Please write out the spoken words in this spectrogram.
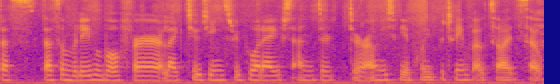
that's that's unbelievable for like two teams to be put out, and there there only to be a point between both sides. So,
